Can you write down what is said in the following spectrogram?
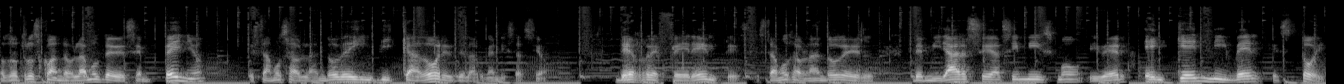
Nosotros cuando hablamos de desempeño, estamos hablando de indicadores de la organización, de referentes, estamos hablando de, de mirarse a sí mismo y ver en qué nivel estoy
